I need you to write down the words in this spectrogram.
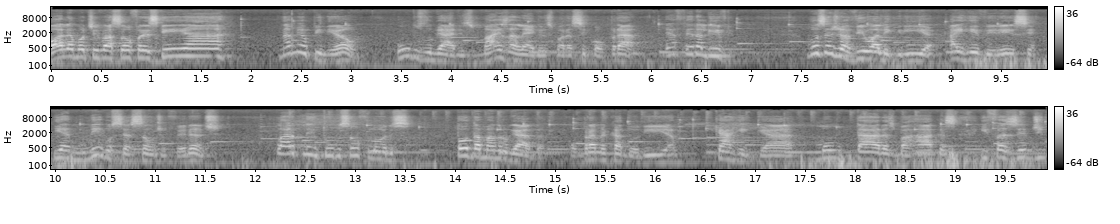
Olha a motivação fresquinha! Na minha opinião, um dos lugares mais alegres para se comprar é a feira livre. Você já viu a alegria, a irreverência e a negociação de um feirante? Claro que nem tudo são flores. Toda madrugada, comprar mercadoria, carregar, montar as barracas e fazer de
